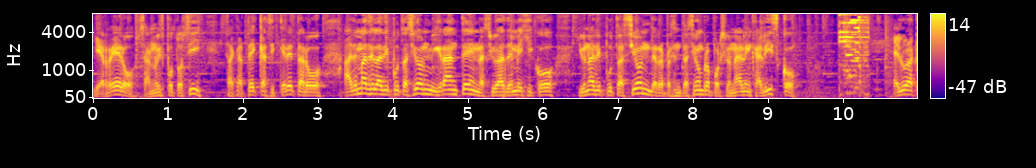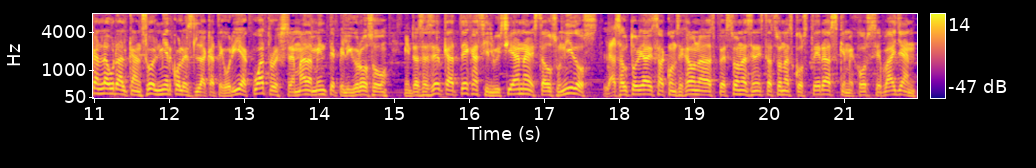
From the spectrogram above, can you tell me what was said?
Guerrero, San Luis Potosí, Zacatecas y Querétaro, además de la Diputación Migrante en la Ciudad de México y una Diputación de representación proporcional en Jalisco. El huracán Laura alcanzó el miércoles la categoría 4 extremadamente peligroso mientras se acerca a Texas y Luisiana, Estados Unidos. Las autoridades aconsejaron a las personas en estas zonas costeras que mejor se vayan.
